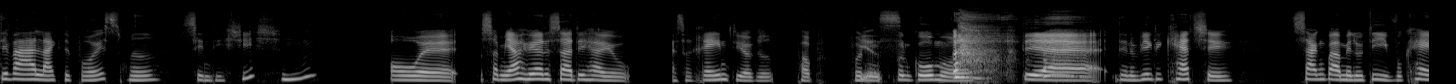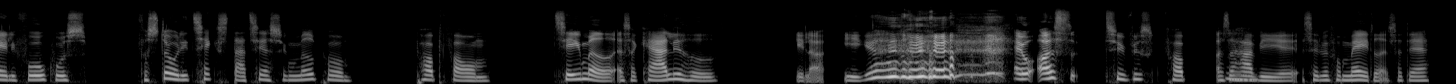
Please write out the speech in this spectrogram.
Det var Like the Boys med Cindy Shish. Mm. Og øh, som jeg hørte, så er det her jo altså rendyrket pop på, den, Yes. på den gode måde. det er, den er virkelig catchy. Sangbar melodi, vokal i fokus, forståelig tekst, der er til at synge med på, popform, temaet, altså kærlighed, eller ikke, er jo også typisk pop. Og så mm. har vi øh, selve formatet, altså det er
